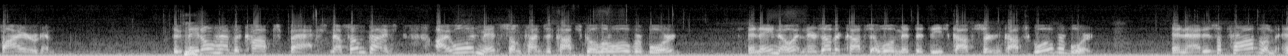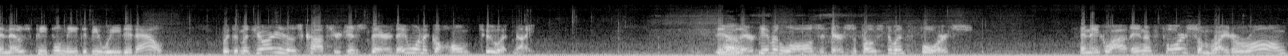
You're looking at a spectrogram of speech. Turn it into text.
fired him. They, they hmm. don't have the cops' backs. Now, sometimes I will admit, sometimes the cops go a little overboard, and they know it. And there's other cops that will admit that these cops, certain cops, go overboard, and that is a problem. And those people need to be weeded out. But the majority of those cops are just there. They want to go home too at night. You know, Well- they're given laws that they're supposed to enforce, and they go out and enforce them, right or wrong.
